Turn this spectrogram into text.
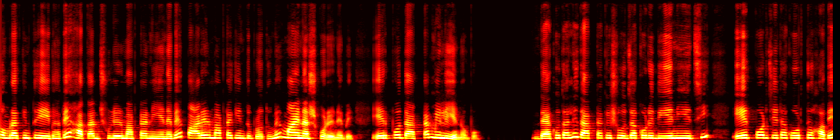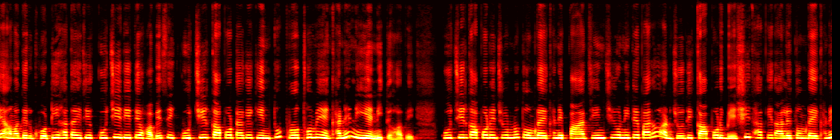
তোমরা কিন্তু এইভাবে হাতার ঝুলের মাপটা নিয়ে নেবে, পাড়ের মাপটা কিন্তু প্রথমে মাইনাস করে নেবে। এরপর দাগটা মিলিয়ে নেব। দেখো তাহলে দাগটাকে সোজা করে দিয়ে নিয়েছি। এরপর যেটা করতে হবে, আমাদের ঘটি হাতায় যে কুচি দিতে হবে, সেই কুচির কাপড়টাকে কিন্তু প্রথমে এখানে নিয়ে নিতে হবে। কুচির কাপড়ের জন্য তোমরা এখানে পাঁচ ইঞ্চিও নিতে পারো, আর যদি কাপড় বেশি থাকে তাহলে তোমরা এখানে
